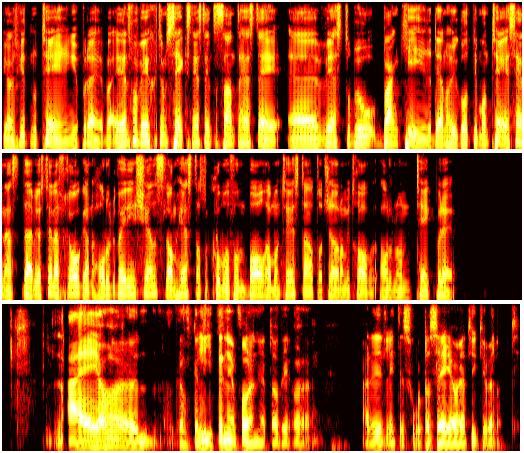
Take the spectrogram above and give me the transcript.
Jag har skrivit notering på det. Är det inte från V756 nästa intressanta häst är? Eh, Västerbro Bankir. Den har ju gått i monté senast. Där vill jag ställa frågan. Har du, vad är din känsla om hästar som kommer från bara montéstarter och kör dem i trav? Har du någon take på det? Nej, jag har eh, ganska liten erfarenhet av det. Ja, det är lite svårt att säga, men jag tycker väl att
